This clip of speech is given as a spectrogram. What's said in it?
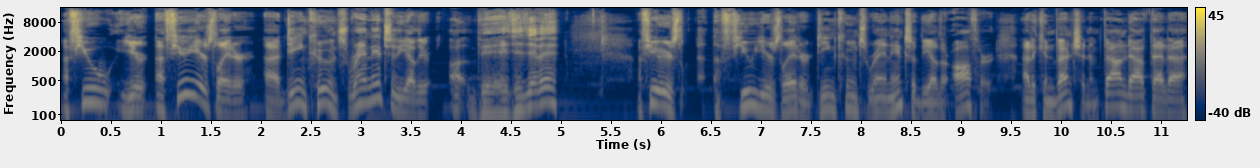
A few year a few years later, uh, Dean Koontz ran into the other. Uh, a few years a few years later, Dean Koontz ran into the other author at a convention and found out that uh,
